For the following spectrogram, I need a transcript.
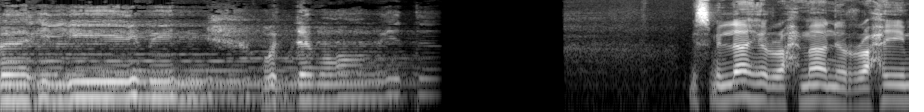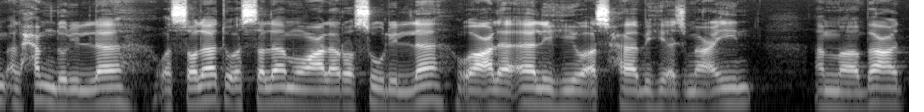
بهيم والدمع Bismillahirrahmanirrahim. Alhamdulillah wassalatu wassalamu ala Rasulillah va ala alihi va ashabihi ajma'in. Amma ba'd.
